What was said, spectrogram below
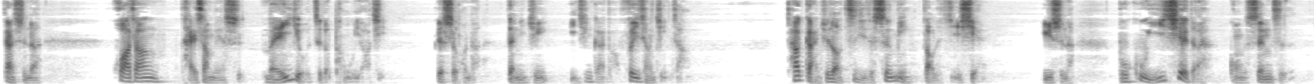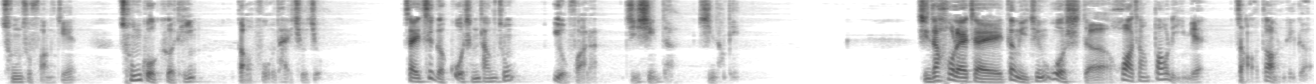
但是呢，化妆台上面是没有这个喷雾药剂。这时候呢，邓丽君已经感到非常紧张，她感觉到自己的生命到了极限，于是呢。不顾一切的光着身子冲出房间，冲过客厅到服务台求救，在这个过程当中诱发了急性的心脏病。警察后来在邓丽君卧室的化妆包里面找到那个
